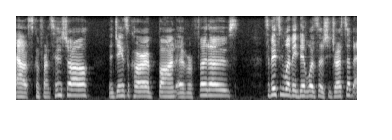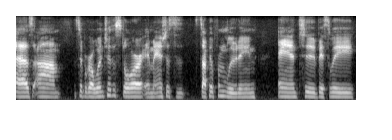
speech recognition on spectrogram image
Alex confronts Henshaw. Then James and Kara bond over photos. So basically, what they did was uh, she dressed up as um, Supergirl, went to the store and managed to stop people from looting and to basically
